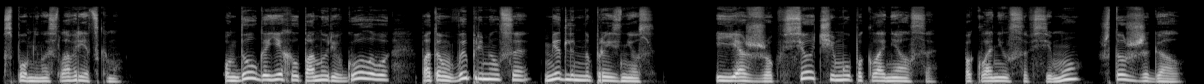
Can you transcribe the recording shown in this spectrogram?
вспомнилось Лаврецкому. Он долго ехал, понурив голову, потом выпрямился, медленно произнес: «И я сжег все, чему поклонялся, поклонился всему, что сжигал».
